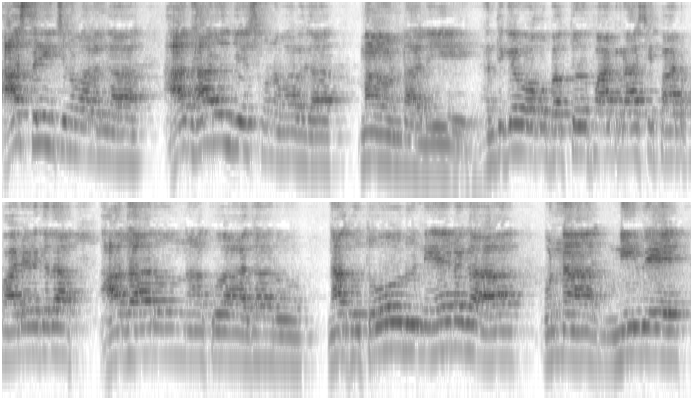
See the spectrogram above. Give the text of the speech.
ఆశ్రయించిన వాళ్ళంగా ఆధారం చేసుకున్న వాళ్ళగా మనం ఉండాలి. అందుకే ఒక భక్తుడు పాట రాసి పాట పాడాడు కదా ఆధారం నాకు ఆధారం నాకు తోడు నీడగా ఉన్న నీవే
